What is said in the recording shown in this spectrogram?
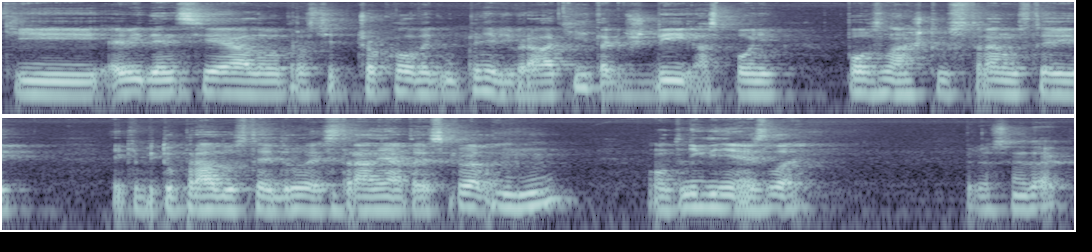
ti evidencia alebo proste čokoľvek úplne vyvráti, tak vždy aspoň poznáš tú stranu z tej, keby tú pravdu z tej druhej strany a to je skvelé. Mm-hmm. Ono to nikdy nie je zlé. Presne tak.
